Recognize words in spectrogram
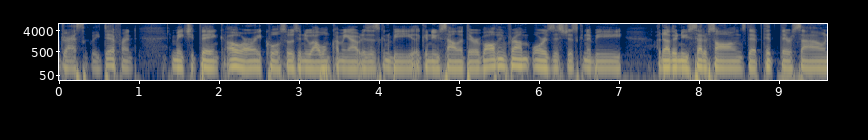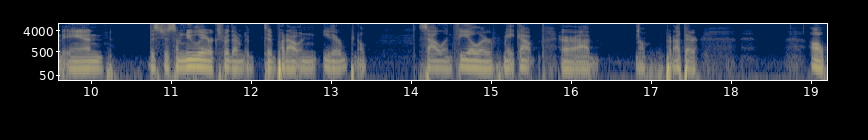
drastically different. It makes you think, oh, all right, cool. So is a new album coming out? Is this going to be like a new sound that they're evolving from, or is this just going to be another new set of songs that fit their sound and this is just some new lyrics for them to, to put out and either you know sell and feel or make up or uh, no put out there. Oh,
